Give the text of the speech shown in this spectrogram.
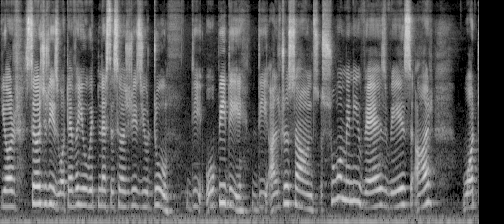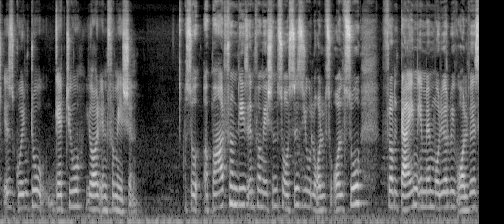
your surgeries, whatever you witness, the surgeries you do, the OPD, the ultrasounds, so many ways ways are what is going to get you your information. So apart from these information sources, you will also also from time immemorial we've always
